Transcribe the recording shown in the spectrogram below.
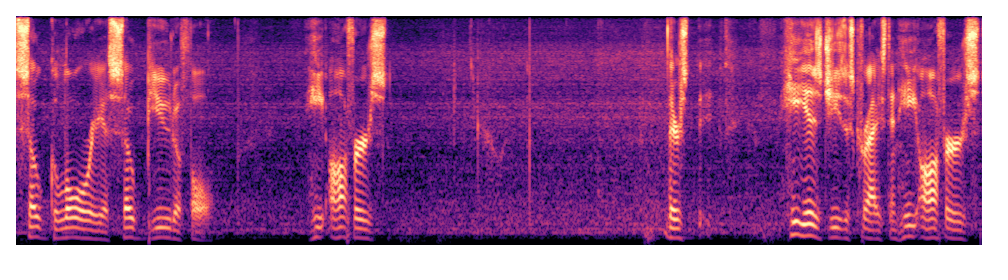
So glorious, so beautiful. He offers there's he is Jesus Christ, and He offers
